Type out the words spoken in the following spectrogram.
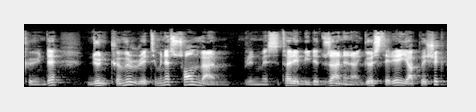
köyünde dün kömür üretimine son verilmesi talebiyle düzenlenen gösteriye yaklaşık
